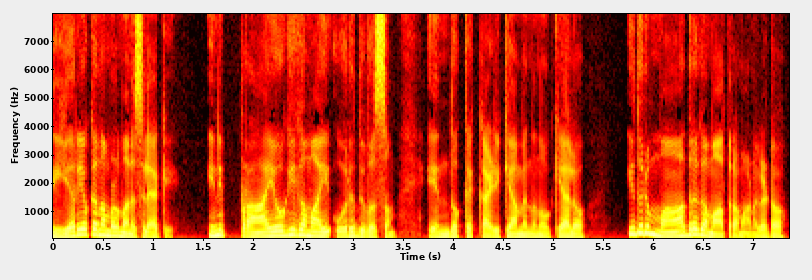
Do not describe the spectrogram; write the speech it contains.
തിയറിയൊക്കെ നമ്മൾ മനസ്സിലാക്കി. ഇനി പ്രായോഗികമായി ഒരു ദിവസം എന്തൊക്കെ കഴിക്കാമെന്ന് നോക്കിയാലോ? ഇതൊരു മാതൃക മാത്രമാണ് കേട്ടോ.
